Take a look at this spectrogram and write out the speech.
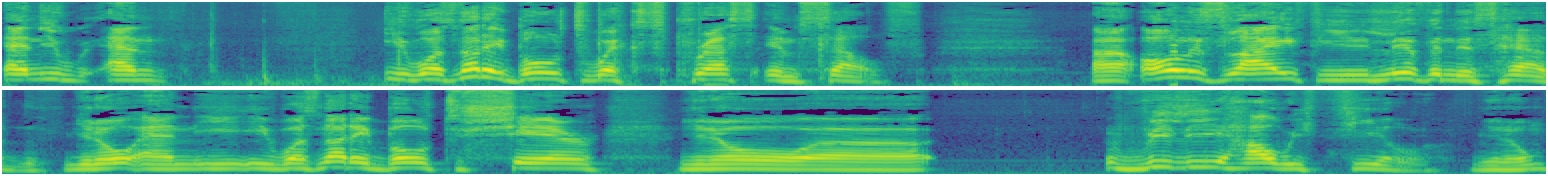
and he and he was not able to express himself. Uh, all his life he lived in his head, you know, and he, he was not able to share, you know, uh, really how we feel, you know.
